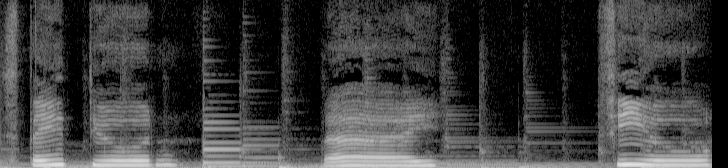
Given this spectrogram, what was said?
Stay tune. Bye. See you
